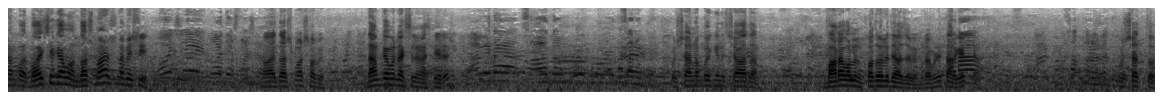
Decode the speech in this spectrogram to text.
নম্বর বয়সে কেমন? দশ মাস না বেশি? নয় দশ মাসে হবে। দাম কেমন রাখছিলেন আজকে এটার? পঁচানব্বই কিন্তু চাওয়া দাম। বাড়া বলেন, কত হলে দেওয়া যাবে? মোটামুটি টার্গেট সত্তর পঁচাত্তর।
